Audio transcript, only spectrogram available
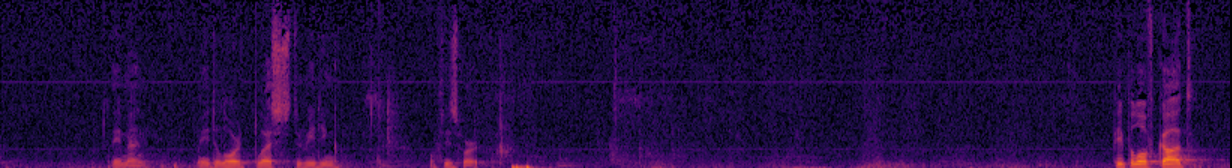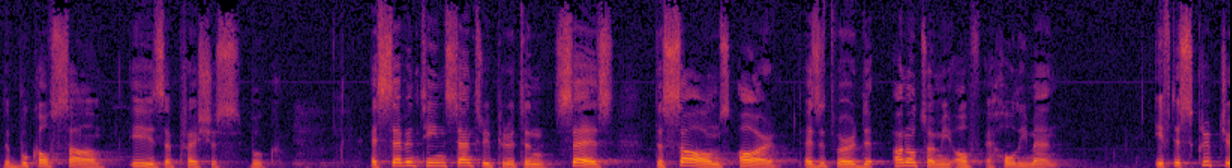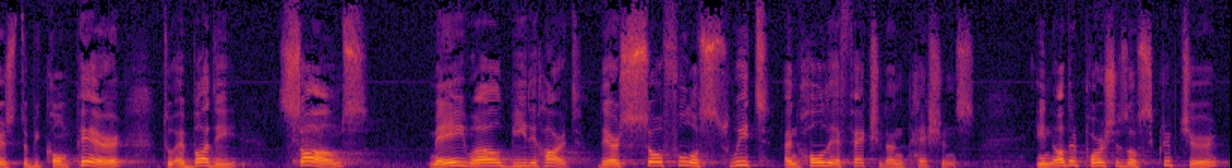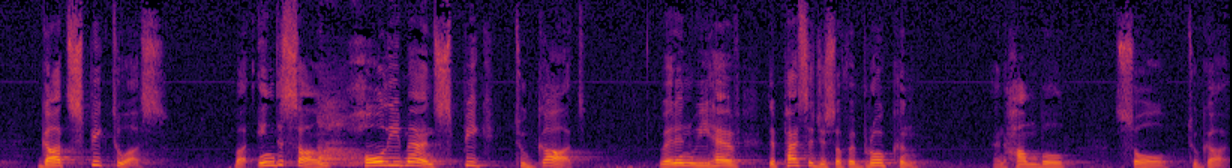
Amen. May the Lord bless the reading of His word. People of God, the book of Psalm is a precious book. A 17th century Puritan says the Psalms are, as it were, the anatomy of a holy man. If the scriptures to be compared to a body, Psalms may well be the heart. They are so full of sweet and holy affection and passions. In other portions of Scripture, God speaks to us. But in the Psalm, holy men speak to God, wherein we have the passages of a broken and humble soul to God.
